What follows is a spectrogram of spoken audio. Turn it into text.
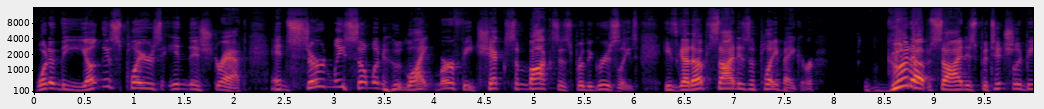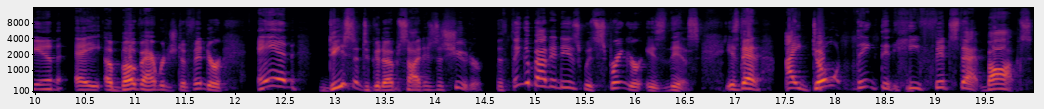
one of the youngest players in this draft, and certainly someone who, like Murphy, checks some boxes for the Grizzlies. He's got upside as a playmaker. Good upside is potentially being a above average defender and decent to good upside as a shooter. The thing about it is with Springer is this is that I don't think that he fits that box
